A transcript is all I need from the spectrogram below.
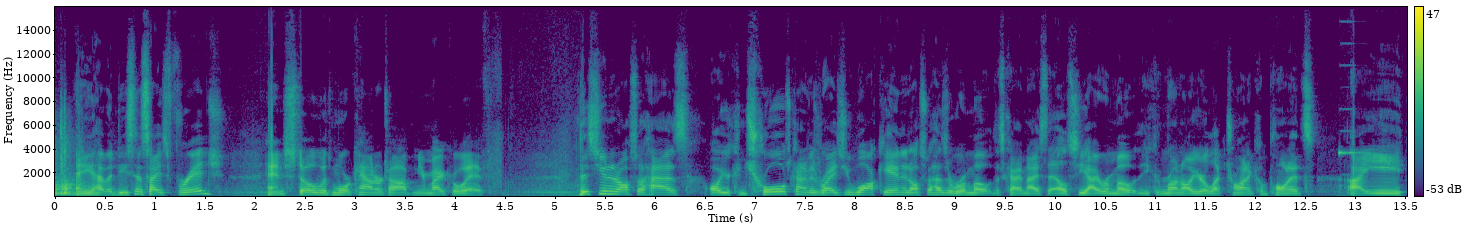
and you have a decent sized fridge and stove with more countertop and your microwave. This unit also has all your controls kind of as right as you walk in. It also has a remote that's kind of nice, the LCI remote that you can run all your electronic components, i.e.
